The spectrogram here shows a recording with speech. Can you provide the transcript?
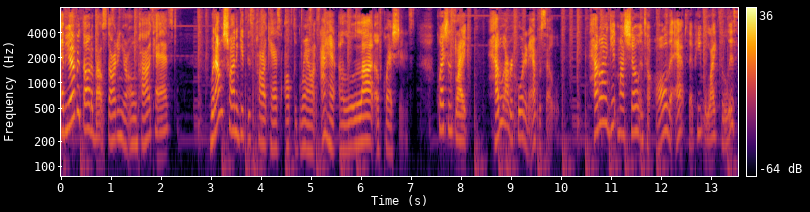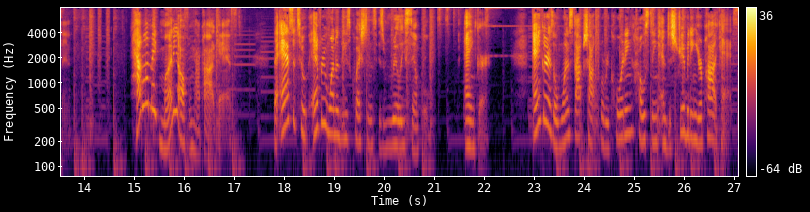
Have you ever thought about starting your own podcast? When I was trying to get this podcast off the ground, I had a lot of questions. Questions like How do I record an episode? How do I get my show into all the apps that people like to listen? How do I make money off of my podcast? The answer to every one of these questions is really simple Anchor. Anchor is a one stop shop for recording, hosting, and distributing your podcast.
